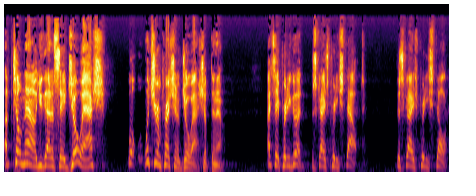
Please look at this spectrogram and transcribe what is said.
Up till now, you got to say, Joash, well, what's your impression of Joash up to now? I'd say pretty good. This guy's pretty stout. This guy's pretty stellar.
